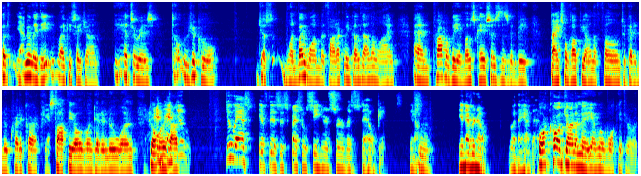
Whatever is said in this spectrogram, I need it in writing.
But Yeah. really, the like you say, John, the answer is don't lose your cool. Just one by one, methodically go down the line, and probably in most cases, there's going to be banks will help you on the phone to get a new credit card, Yeah. stop the old one, get a new one. Don't and, worry and about- Do, do ask if there's a special senior service to help you. You know, Mm. you never know when they have that. Or call John and me, and we'll walk you through it.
